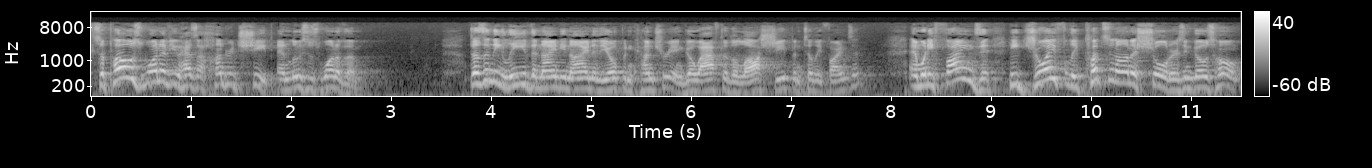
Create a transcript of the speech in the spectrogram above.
Suppose one of you has a hundred sheep and loses one of them. Doesn't he leave the 99 in the open country and go after the lost sheep until he finds it? And when he finds it, he joyfully puts it on his shoulders and goes home.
